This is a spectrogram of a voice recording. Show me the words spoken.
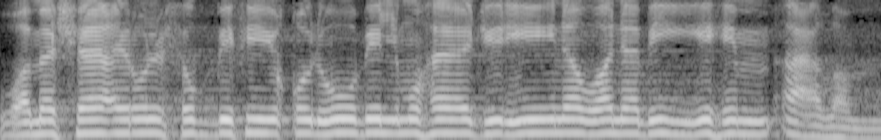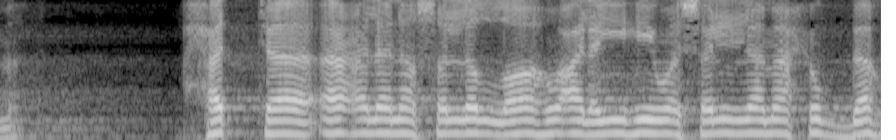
ومشاعر الحب في قلوب المهاجرين ونبيهم أعظم. حتى أعلن صلى الله عليه وسلم حبه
